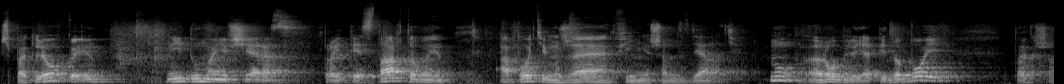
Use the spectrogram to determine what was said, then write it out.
шпакльовкою. І думаю ще раз пройти стартовою, а потім вже фінішем зробити. Ну, роблю я під обої. Так що,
